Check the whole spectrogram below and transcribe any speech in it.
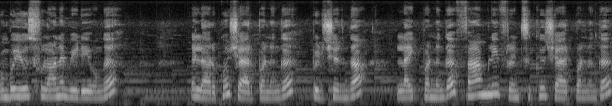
ரொம்ப யூஸ்ஃபுல்லான வீடியோங்க. எல்லாருக்கும் ஷேர் பண்ணுங்கள் பிடிச்சிருந்தா லைக் பண்ணுங்கள் ஃபேமிலி ஃப்ரெண்ட்ஸுக்கு ஷேர் பண்ணுங்கள்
